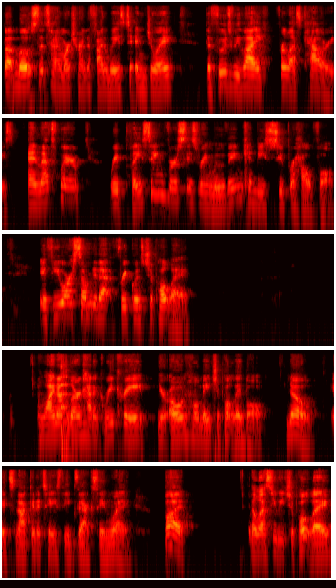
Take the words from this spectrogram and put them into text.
but most of the time we're trying to find ways to enjoy the foods we like for less calories. And that's where replacing versus removing can be super helpful. if you are somebody that frequents Chipotle, why not learn how to recreate your own homemade Chipotle bowl? No, it's not going to taste the exact same way. But the less you eat Chipotle,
